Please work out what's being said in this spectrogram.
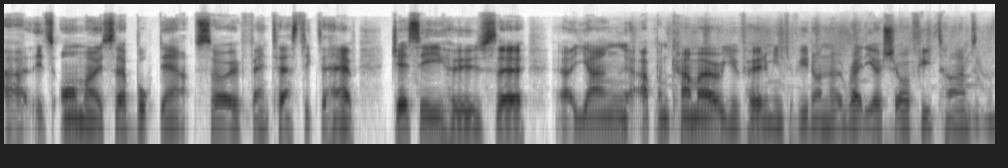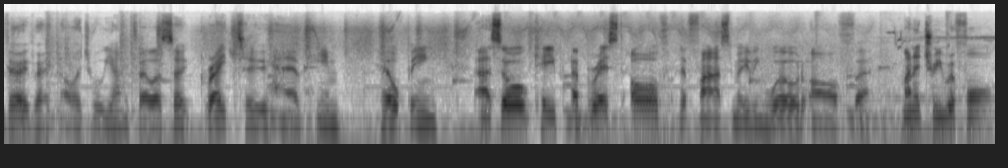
Uh, it's almost uh, booked out, so fantastic to have. Jesse, who's uh, a young up and comer, you've heard him interviewed on the radio show a few times. Very, very knowledgeable young fella, so great to have him helping us all keep abreast of the fast moving world of uh, monetary reform.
